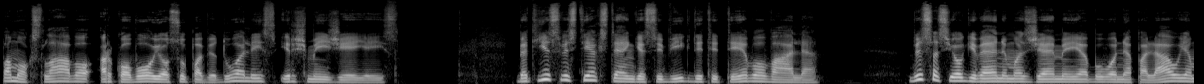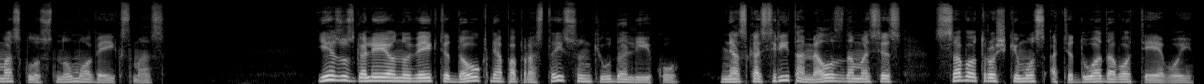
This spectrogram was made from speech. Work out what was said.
pamokslavo ar kovojo su paviduoliais ir šmeižėjais. Bet jis vis tiek stengiasi vykdyti tėvo valią. Visas jo gyvenimas žemėje buvo nepaliaujamas klusnumo veiksmas. Jėzus galėjo nuveikti daug nepaprastai sunkių dalykų, nes kas rytą melzdamasis savo troškimus atiduodavo tėvui.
